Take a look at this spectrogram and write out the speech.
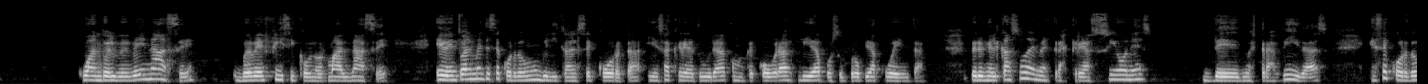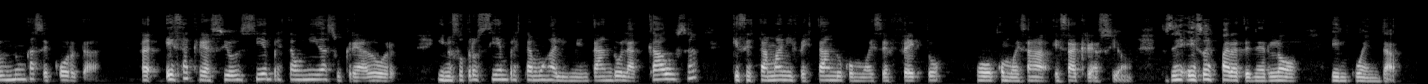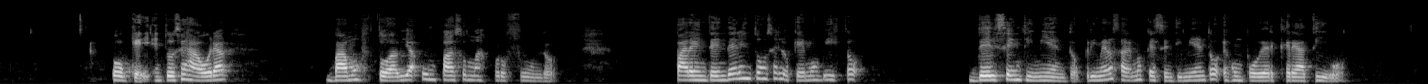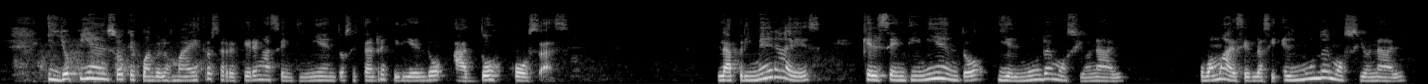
cuando el bebé nace, bebé físico normal nace, eventualmente ese cordón umbilical se corta y esa criatura como que cobra vida por su propia cuenta. Pero en el caso de nuestras creaciones, de nuestras vidas, ese cordón nunca se corta. Esa creación siempre está unida a su creador y nosotros siempre estamos alimentando la causa que se está manifestando como ese efecto o como esa, esa creación. Entonces, eso es para tenerlo en cuenta. Ok, entonces ahora vamos todavía un paso más profundo. Para entender entonces lo que hemos visto del sentimiento, primero sabemos que el sentimiento es un poder creativo. Y yo pienso que cuando los maestros se refieren a sentimientos, se están refiriendo a dos cosas. La primera es que el sentimiento y el mundo emocional, o vamos a decirlo así, el mundo emocional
